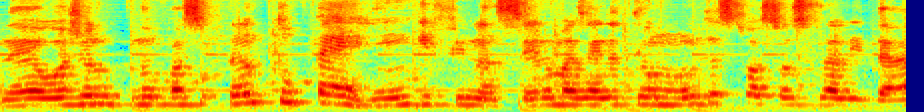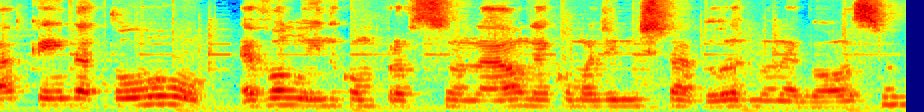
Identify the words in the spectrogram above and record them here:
né? Hoje eu não passo tanto perrengue financeiro, mas ainda tenho muitas situações para lidar, porque ainda estou evoluindo como profissional, né? Como administradora do meu negócio.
